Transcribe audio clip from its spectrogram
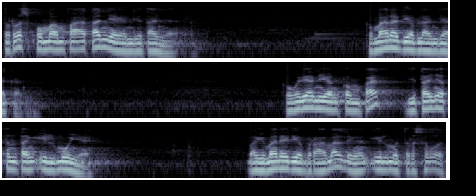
Terus pemanfaatannya yang ditanya. Ke mana dia belanjakan. Kemudian yang keempat ditanya tentang ilmunya. Bagaimana dia beramal dengan ilmu tersebut.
